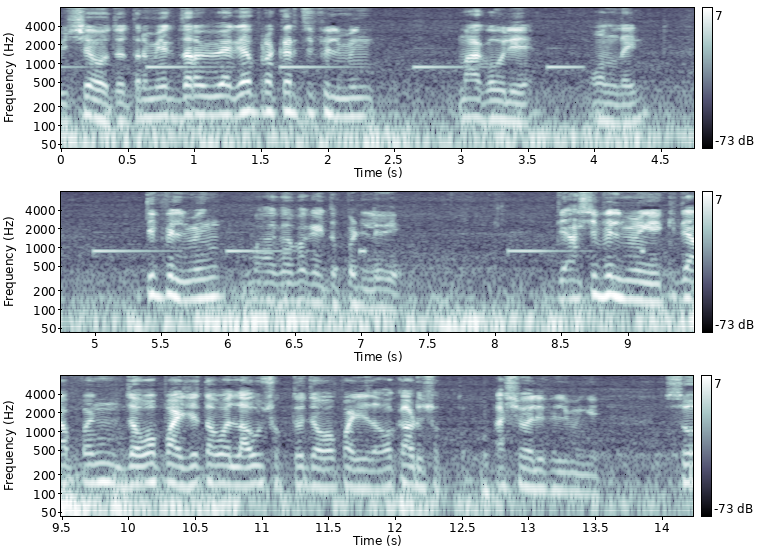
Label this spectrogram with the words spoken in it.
विषय होतो तर मी एक जरा वेगळ्या प्रकारची फिल्मिंग मागवली आहे ऑनलाईन ती फिल्मिंग मागं बघा इथं पडलेली आहे. ती अशी फिल्मिंग आहे की ती आपण जेव्हा पाहिजे तेव्हा लावू शकतो जेव्हा पाहिजे तेव्हा काढू शकतो. अशीवाली फिल्मिंग आहे. सो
